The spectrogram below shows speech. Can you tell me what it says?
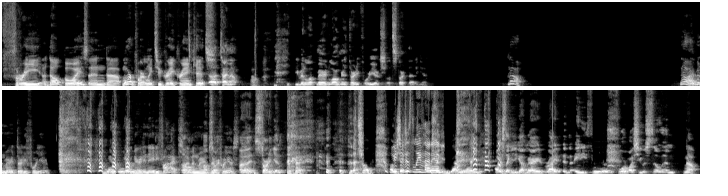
three adult boys and, uh, more importantly, two great grandkids. Uh, time out. Oh. You've been married longer than 34 years, so let's start that again. No. No, I've been married 34 years. we got married in 85, so oh, I've been married 34 years. All right, start again. That's right. We should thinking, just leave that in. Married, I was thinking you got married right in 83 or 84 while she was still in. No,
